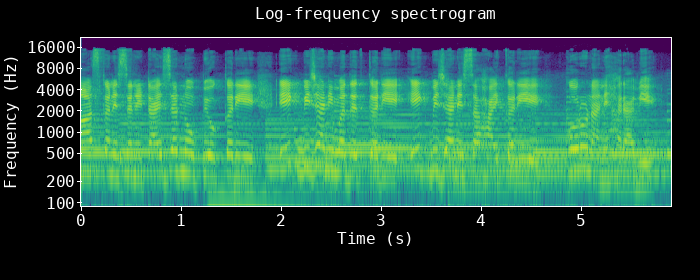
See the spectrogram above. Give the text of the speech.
માસ્ક અને સેનિટાઈઝરનો ઉપયોગ કરીએ, એકબીજાની મદદ કરીએ, એકબીજાની સહાય કરીએ, કોરોનાને હરાવીએ.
